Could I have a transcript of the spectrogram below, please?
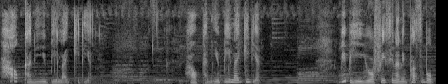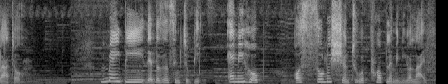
how can you be like Gideon? How can you be like Gideon? Maybe you are facing an impossible battle. Maybe there doesn't seem to be any hope or solution to a problem in your life.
